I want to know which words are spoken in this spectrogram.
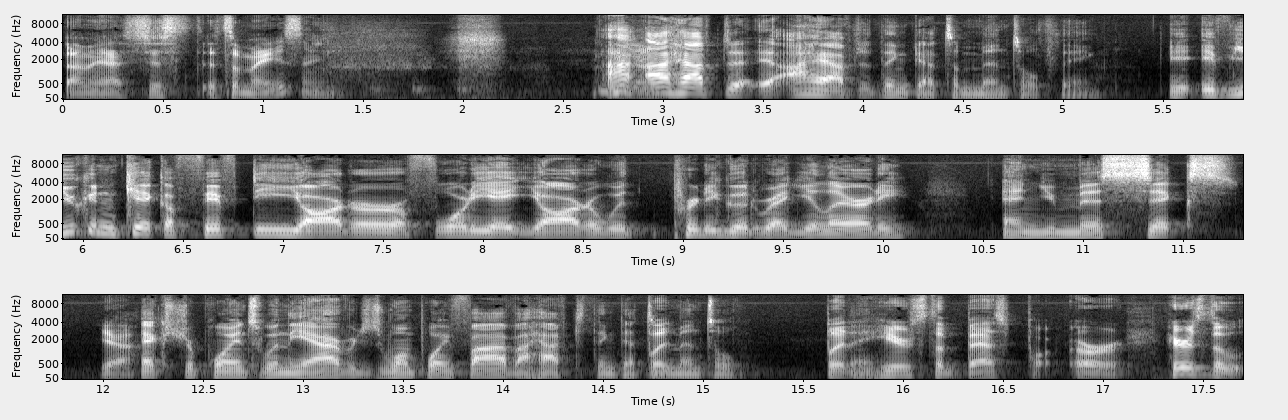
that's just it's amazing. I, I have to. I have to think that's a mental thing. If you can kick a 50 yarder or 48 yarder with pretty good regularity, and you miss six Yeah. extra points when the average is 1.5, I have to think that's a mental. But here's the best part, or here's the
